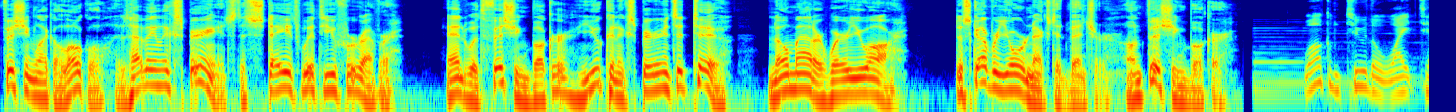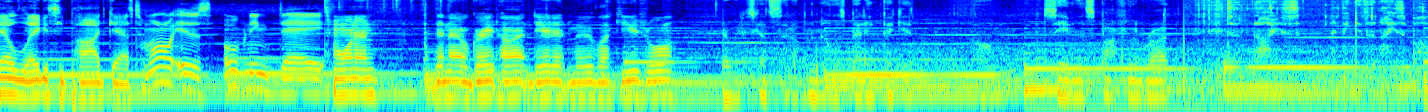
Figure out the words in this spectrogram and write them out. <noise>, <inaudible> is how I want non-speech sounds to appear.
Fishing like a local is having an experience that stays with you forever. And with Fishing Booker, you can experience it too, no matter where you are. Discover your next adventure on Fishing Booker. Welcome to the Whitetail Legacy Podcast. Tomorrow is opening day. This morning, didn't have a great hunt. Deer didn't move like usual. We just got set up in the middle of this bedding thicket. Um, saving this spot from the rut. It's a nice, I think it's a nice buck.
